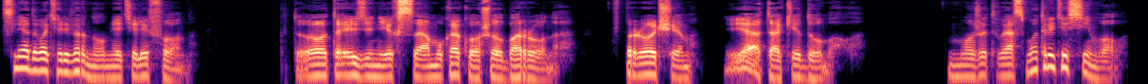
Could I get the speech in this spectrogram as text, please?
Следователь вернул мне телефон. Кто-то из них сам укокошил барона. Впрочем, я так и думал. Может, вы осмотрите символ?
